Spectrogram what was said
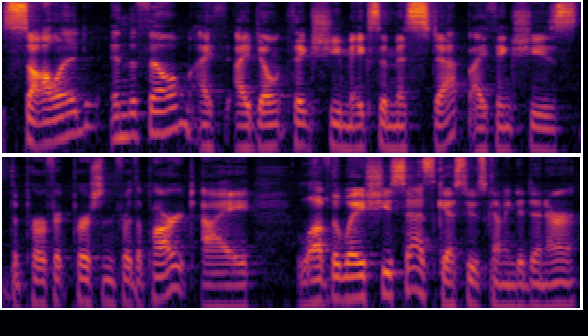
solid in the film. I I don't think she makes a misstep. I think she's the perfect person for the part. I love the way she says, "Guess who's coming to dinner."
